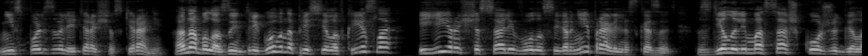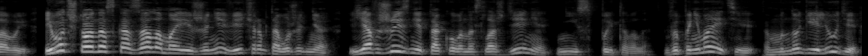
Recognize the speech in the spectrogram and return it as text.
не использовали эти расчески ранее. Она была заинтригована, присела в кресло и ей расчесали волосы, вернее, правильно сказать, сделали массаж кожи головы. И вот что она сказала моей жене вечером того же дня. Я в жизни такого наслаждения не испытывала. Вы понимаете, многие люди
